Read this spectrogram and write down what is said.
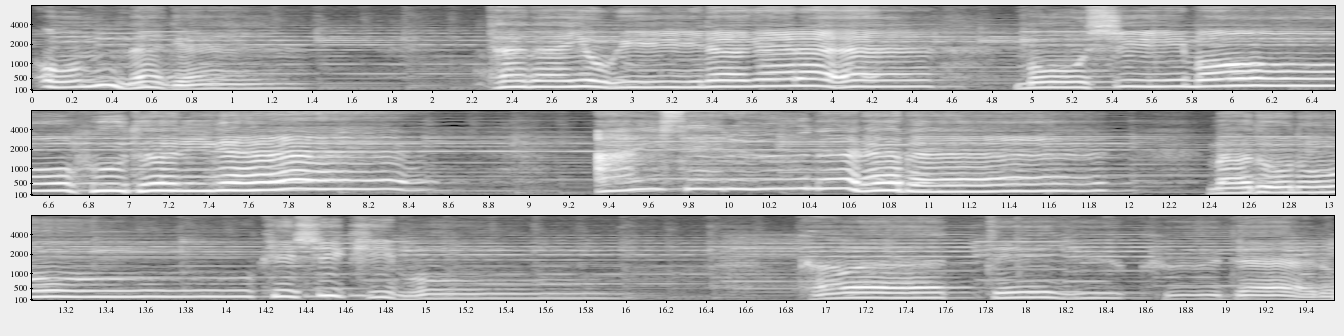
女が漂いながらもしも二人が愛せるならば窓の景色も変わってゆくだろ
